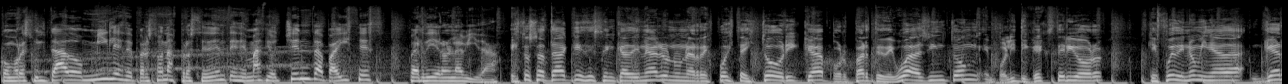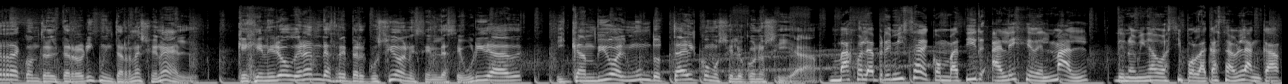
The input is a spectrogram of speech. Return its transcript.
Como resultado, miles de personas procedentes de más de 80 países perdieron la vida. Estos ataques desencadenaron una respuesta histórica por parte de Washington en política exterior que fue denominada Guerra contra el Terrorismo Internacional, que generó grandes repercusiones en la seguridad y cambió al mundo tal como se lo conocía. Bajo la premisa de combatir al eje del mal, denominado así por la Casa Blanca,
